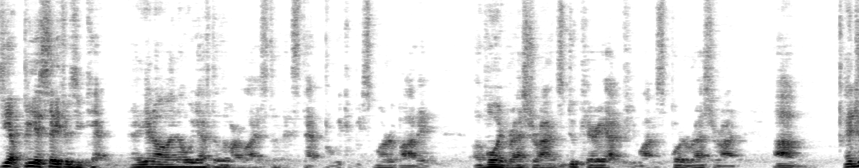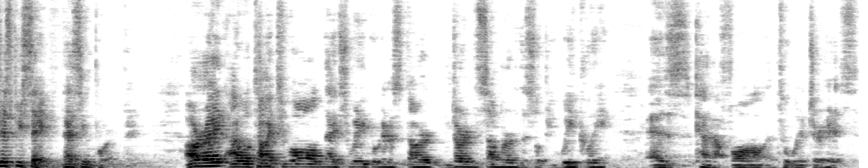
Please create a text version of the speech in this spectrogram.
yeah, be as safe as you can. you know, I know we have to live our lives to an extent, but we can be smart about it. Avoid restaurants. Do carry out if you want to support a restaurant, um, and just be safe. That's the important thing. All right, I will talk to you all next week. We're going to start during the summer. This will be weekly as kind of fall until winter hits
